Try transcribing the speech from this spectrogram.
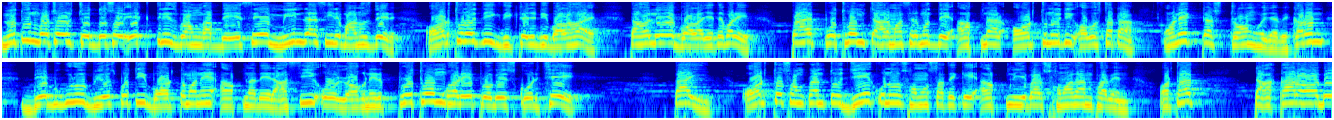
নতুন বছর চোদ্দোশো একত্রিশ বঙ্গাব্দে এসে মীন রাশির মানুষদের অর্থনৈতিক দিকটা যদি বলা হয়, তাহলে বলা যেতে পারে প্রায় প্রথম চার মাসের মধ্যে আপনার অর্থনৈতিক অবস্থাটা অনেকটা স্ট্রং হয়ে যাবে। কারণ দেবগুরু বৃহস্পতি বর্তমানে আপনাদের রাশি ও লগ্নের প্রথম ঘরে প্রবেশ করছে। তাই অর্থ সংক্রান্ত যে কোনো সমস্যা থেকে আপনি এবার সমাধান পাবেন। অর্থাৎ টাকার অভাবে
